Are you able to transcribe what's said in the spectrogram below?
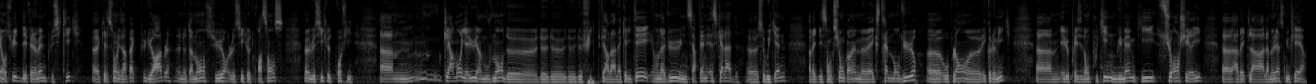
et ensuite des phénomènes plus cycliques euh, quels sont les impacts plus durables, euh, notamment sur le cycle de croissance, euh, le cycle de profit. clairement, il y a eu un mouvement de, de, fuite vers la, qualité et on a vu une certaine escalade ce week-end avec des sanctions quand même extrêmement dures au plan économique et le président Poutine lui-même qui surenchérit avec la, menace nucléaire.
